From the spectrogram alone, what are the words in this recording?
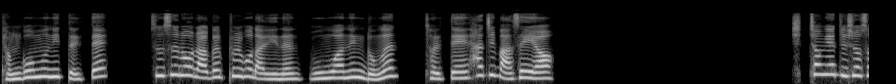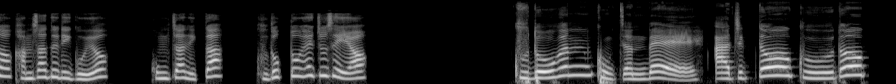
경고문이 뜰 때 스스로 락을 풀고 날리는 무모한 행동은 절대 하지 마세요. 시청해주셔서 감사드리고요. 공짜니까 구독도 해주세요. 구독은 공짜인데 아직도 구독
